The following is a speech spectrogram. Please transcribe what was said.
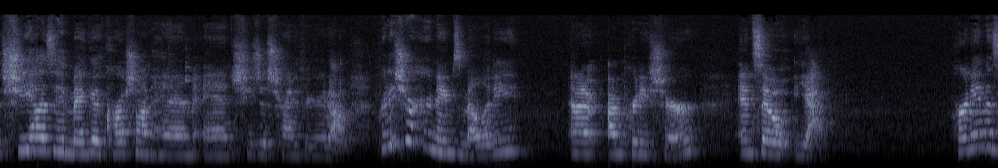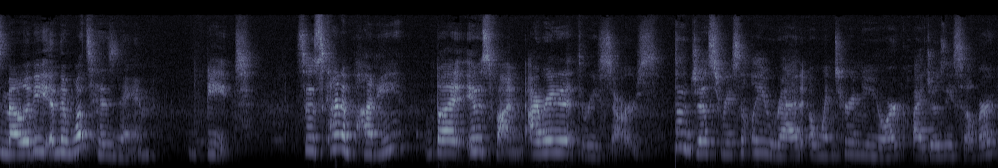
she has a mega crush on him and she's just trying to figure it out. Pretty sure her name's Melody and I, I'm pretty sure. And so yeah, her name is Melody and then what's his name? Beat. So it's kind of punny but it was fun. I rated it three stars. So just recently read A Winter in New York by Josie Silver.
